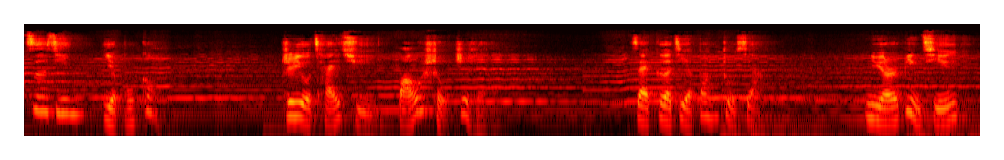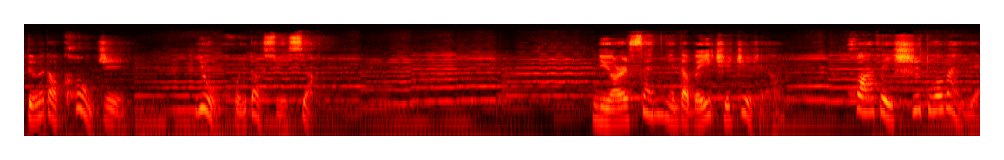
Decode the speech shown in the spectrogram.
资金也不够，只有采取保守治疗。在各界帮助下，女儿病情得到控制，又回到学校。女儿三年的维持治疗，花费十多万元，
